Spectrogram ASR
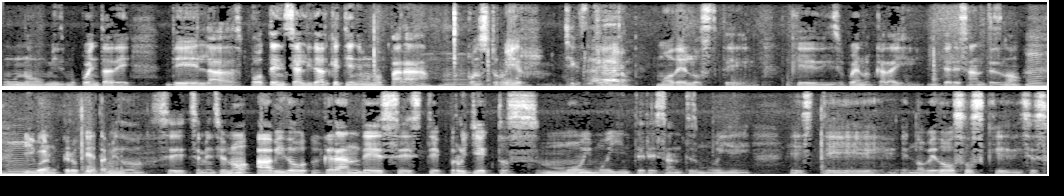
uno mismo cuenta de, de la potencialidad que tiene uno para construir este, modelos de, que dice, bueno, caray, interesantes, ¿no? Y bueno, creo que ya también lo, se, se, mencionó, ha habido grandes este, proyectos muy, muy interesantes, muy este, novedosos que dices,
